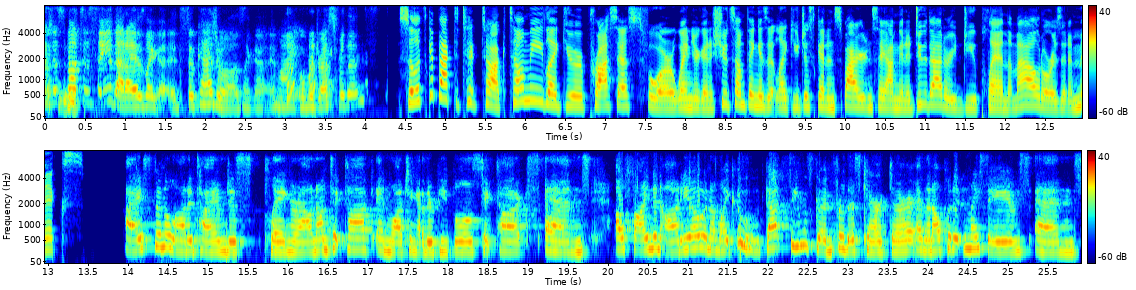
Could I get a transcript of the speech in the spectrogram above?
was just about to say that. I was like, it's so casual. I was like, uh, am I overdressed for this? so let's get back to TikTok. Tell me like your process for when you're going to shoot something. Is it like you just get inspired and say I'm going to do that or do you plan them out or is it a mix? I spend a lot of time just playing around on TikTok and watching other people's TikToks and I'll find an audio and I'm like, "Ooh, that seems good for this character." And then I'll put it in my saves and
